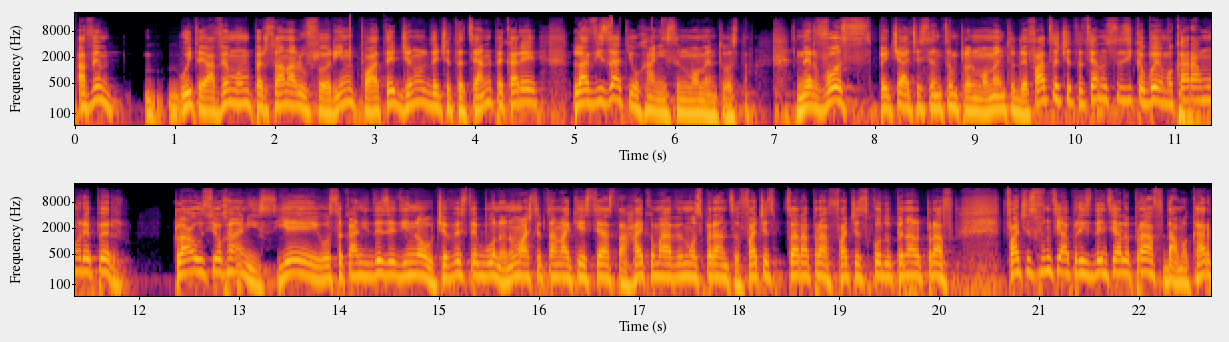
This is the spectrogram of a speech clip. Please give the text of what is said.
avem Uite, avem în persoana lui Florin, poate, genul de cetățean pe care l-a vizat Iohannis în momentul ăsta. Nervos pe ceea ce se întâmplă în momentul de față, cetățeanul să zică, băi, măcar am un reper. Claus Iohannis, ei, o să candideze din nou, ce veste bună, nu mă așteptam la chestia asta, hai că mai avem o speranță, faceți țara praf, faceți codul penal praf, faceți funcția prezidențială praf, dar măcar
